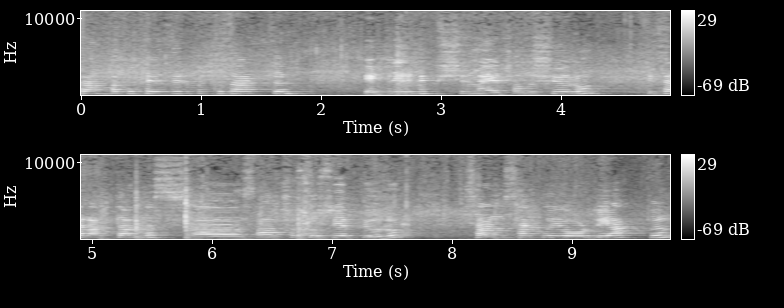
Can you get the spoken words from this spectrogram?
Ben patateslerimi kızarttım. Etlerimi pişirmeye çalışıyorum. Bir taraftan da e, salça sosu yapıyorum. Sarımsaklı yoğurdu yaptım.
